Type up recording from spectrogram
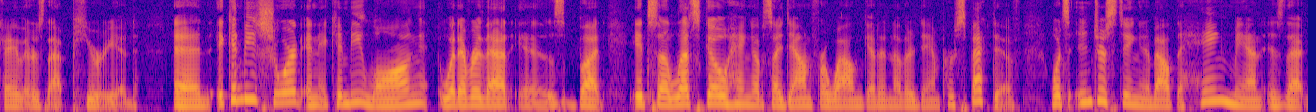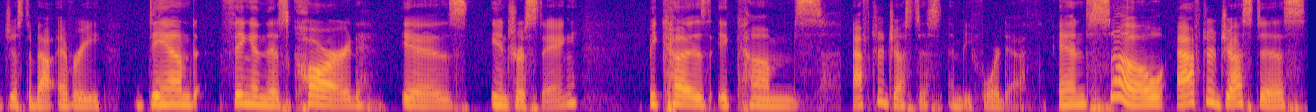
Okay, there's that period. And it can be short and it can be long, whatever that is, but it's a let's go hang upside down for a while and get another damn perspective. What's interesting about the hanged man is that just about every damned thing in this card is interesting because it comes after justice and before death. And so, after justice,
